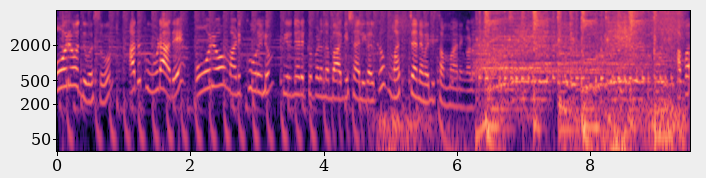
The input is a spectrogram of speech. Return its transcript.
ഓരോ ദിവസവും അത് കൂടാതെ ഓരോ മണിക്കൂറിലും തിരഞ്ഞെടുക്കപ്പെടുന്ന ഭാഗ്യശാലികൾക്ക് മറ്റനവധി സമ്മാനങ്ങളും. അപ്പൊ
